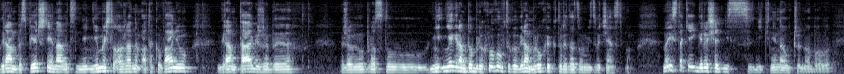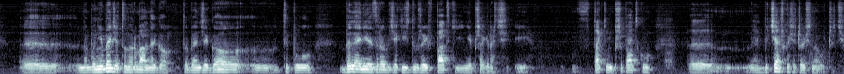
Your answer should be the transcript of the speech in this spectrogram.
gram bezpiecznie, nawet nie, nie myślę o żadnym atakowaniu, gram tak, żeby, żeby po prostu, nie, nie gram dobrych ruchów, tylko gram ruchy, które dadzą mi zwycięstwo. No i z takiej gry się nic nikt nie nauczy, no bo, yy, no bo nie będzie to normalnego, to będzie go yy, typu byle nie zrobić jakiejś dużej wpadki i nie przegrać. I w takim przypadku y, jakby ciężko się czegoś nauczyć.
